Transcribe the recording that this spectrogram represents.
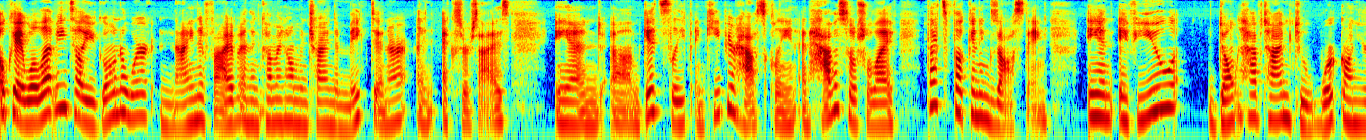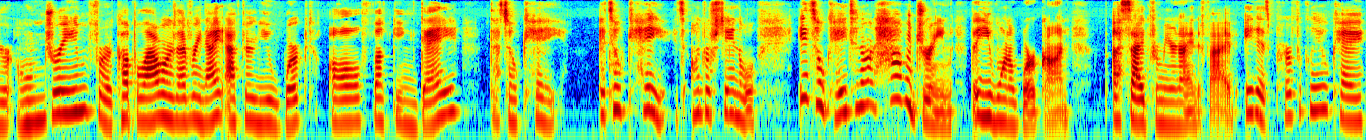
Okay, well, let me tell you, going to work nine to five and then coming home and trying to make dinner and exercise and um, get sleep and keep your house clean and have a social life, that's fucking exhausting. And if you don't have time to work on your own dream for a couple hours every night after you worked all fucking day, that's okay. It's okay. It's understandable. It's okay to not have a dream that you want to work on aside from your 9 to 5. It is perfectly okay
